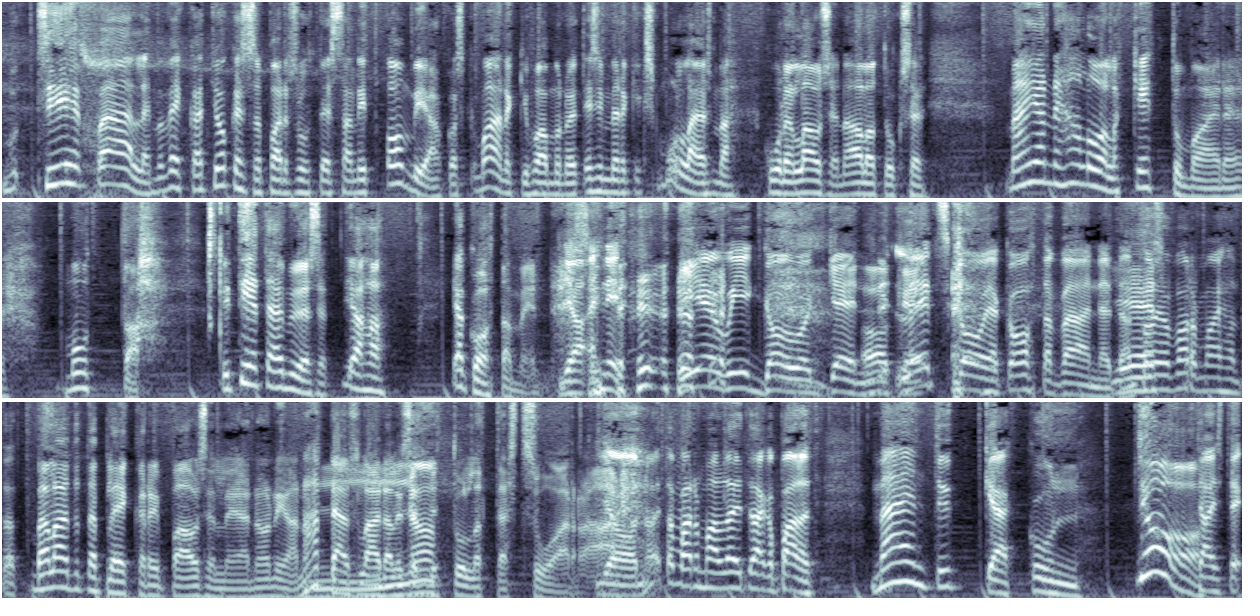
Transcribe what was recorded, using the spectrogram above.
Mut siihen päälle mä veikkaan, että jokaisessa parisuhteessa on niitä omia, koska mä ainakin huomannut, että esimerkiksi mulla, jos mä kuulen lauseen aloituksen, mä en Janne halua olla kettumainen, mutta niin tietää myös, että jaha, ja kohta mennään. Ja niin, here we go again. Okei. Let's go ja kohta väännetään. Yes. Toi on varmaan ihan totta. Mä laitan tämän pleikkarin pauselle ja no niin, annahan täyslaidallisen No. nyt tulla tästä suoraan. Joo, noita varmaan löytyy aika paljon. Mä en tykkää kun... Joo. Tai sitten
